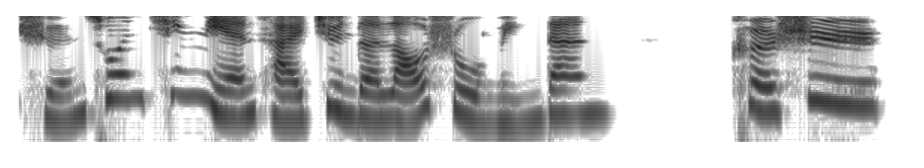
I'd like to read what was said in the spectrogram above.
全村青年才俊的老鼠名单，可是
